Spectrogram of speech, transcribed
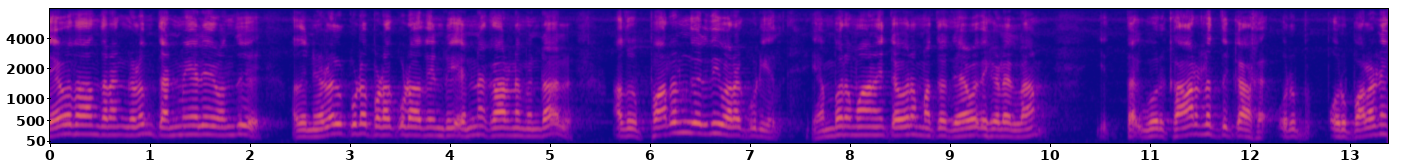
தேவதாந்தரங்களும் தன்மையிலே வந்து அது நிழல் கூட படக்கூடாது என்று என்ன காரணம் என்றால் அது பலன் கருதி வரக்கூடியது. எம்பெருமானை தவிர மற்ற தேவதைகள் எல்லாம் ஒரு காரணத்துக்காக ஒரு ஒரு பலனை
